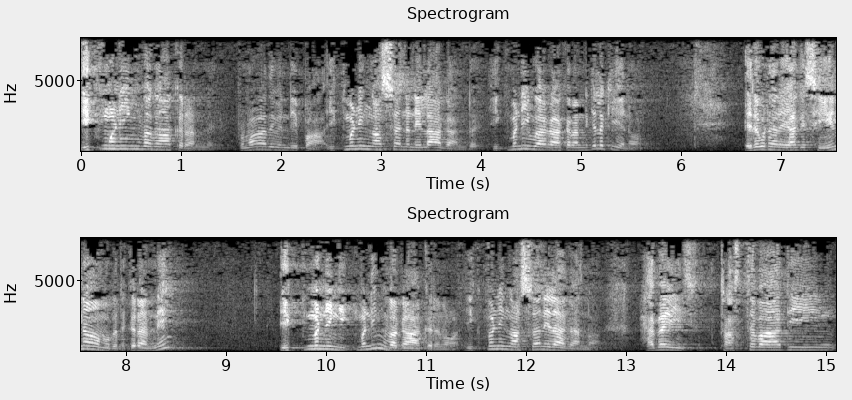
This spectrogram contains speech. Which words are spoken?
ඉක්මනින් වගා කරන්න. ප්‍රමාද වෙන්න එපා. ඉක්මනින් අස්වැන්න නෙලා ගන්න. ඉක්මනින් වගා කරන්න කියලා කියනවා. එතකොට අර යාගේ සේනාව මොකද කරන්නේ? ඉක්මනින් ඉක්මනින් වගා කරනවා. ඉක්මනින් අස්වැන්න නෙලා ගන්නවා. හැබැයි ත්‍රස්තවාදීන්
